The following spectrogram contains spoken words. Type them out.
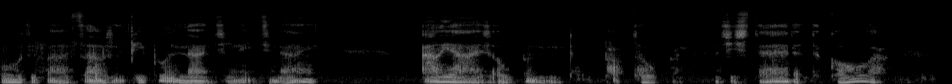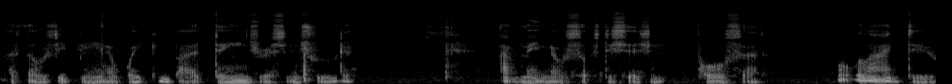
45,000 people in 1989. Alia's eyes opened, popped open, and she stared at the ghola as though she'd been awakened by a dangerous intruder. I've made no such decision, Paul said. What will I do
